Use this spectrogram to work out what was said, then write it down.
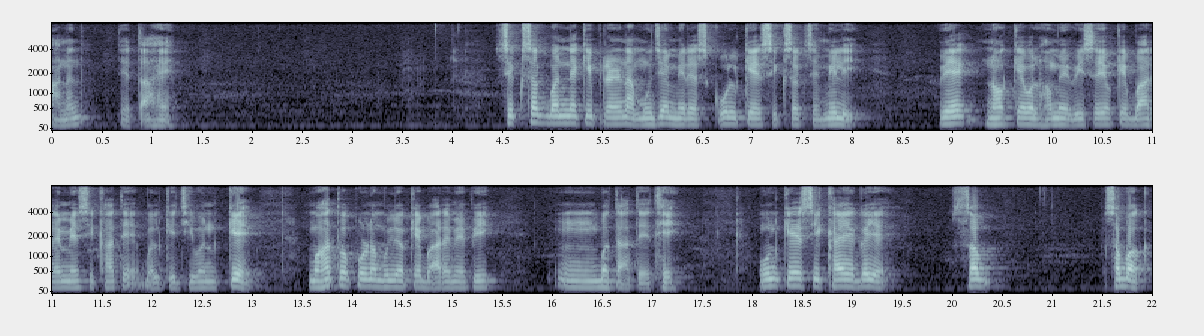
आनंद देता है। शिक्षक बनने की प्रेरणा मुझे मेरे स्कूल के शिक्षक से मिली। वे न केवल हमें विषयों के बारे में सिखाते, बल्कि जीवन के महत्वपूर्ण मूल्यों के बारे में भी बताते थे। उनके सिखाए गए सब, सबक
